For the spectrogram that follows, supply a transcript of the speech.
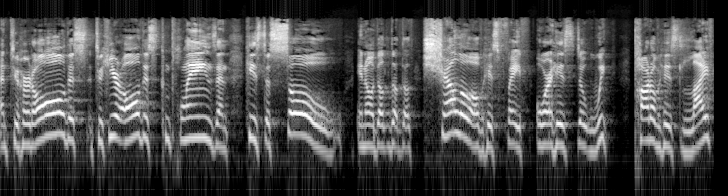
and to hear all this, to hear all these complaints, and he's just so you know, the, the, the shallow of his faith or his the weak part of his life,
